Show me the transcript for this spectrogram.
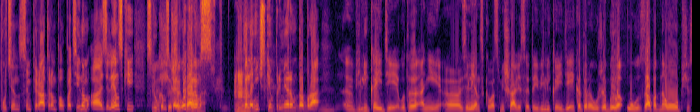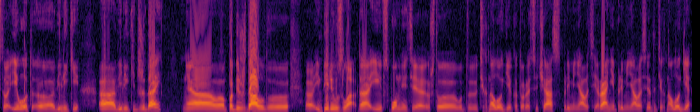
Путин с императором Палпатином, а Зеленский с Люком Вообще Скайуокером, с каноническим примером добра. Э, великая идея. Вот э, они э, Зеленского смешали с этой великой идеей, которая уже была у западного общества. И вот великий, великий джедай побеждал Э, империю зла. Да? И вспомните, что вот технология, которая сейчас применялась и ранее применялась, это технология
